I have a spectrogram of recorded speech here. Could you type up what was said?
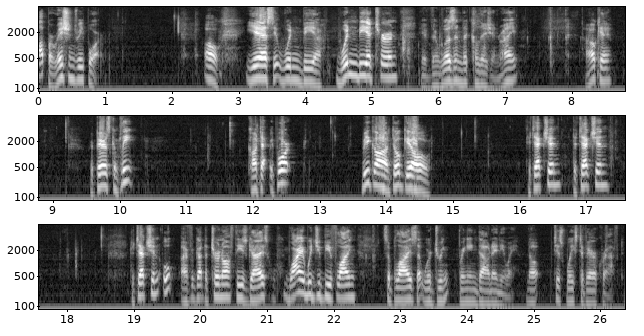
operations report. Oh, yes, it wouldn't be a wouldn't be a turn if there wasn't a collision, right? Okay. Repairs complete. Contact report. Recon Tokyo. Detection, detection, detection. Oop, I forgot to turn off these guys. Why would you be flying supplies that we're drink, bringing down anyway? No, just waste of aircraft.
